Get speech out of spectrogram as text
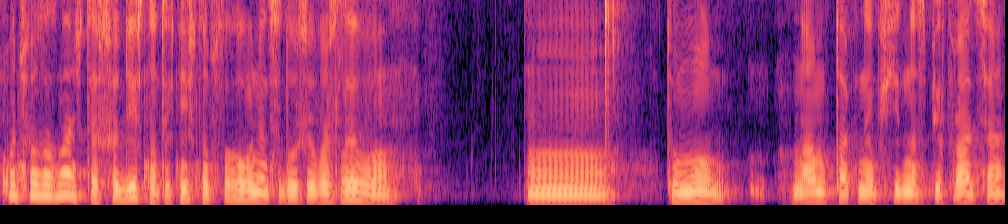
Хочу зазначити, що дійсно технічне обслуговування це дуже важливо. Тому нам так необхідна співпраця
